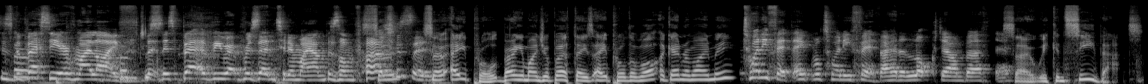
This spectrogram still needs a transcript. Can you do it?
This is the best year of my life. just- This better be represented in my Amazon purchases. so April, bearing in mind your birthday's April the what? Again, remind me. 25th, April 25th. I had a lockdown birthday. So we can see that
